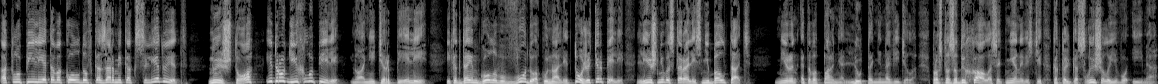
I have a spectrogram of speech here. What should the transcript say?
Отлупили этого колда в казарме как следует. Ну и что? И других лупили. Но они терпели и когда им голову в воду окунали, тоже терпели, лишнего старались не болтать. Мирен этого парня люто ненавидела, просто задыхалась от ненависти, как только слышала его имя.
